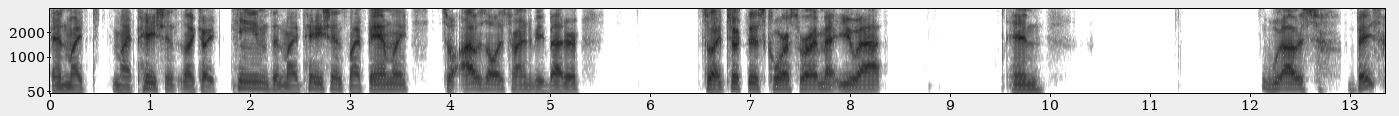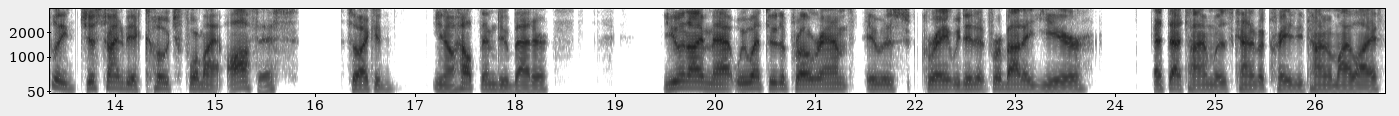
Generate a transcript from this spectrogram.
and my my patients, like my team, then my patients, my family. So I was always trying to be better. So I took this course where I met you at, and I was basically just trying to be a coach for my office so I could, you know, help them do better. You and I met, we went through the program. It was great. We did it for about a year. At that time was kind of a crazy time in my life.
